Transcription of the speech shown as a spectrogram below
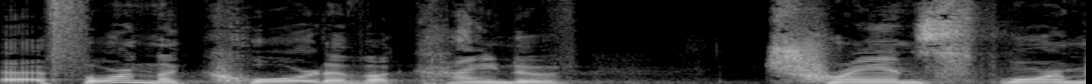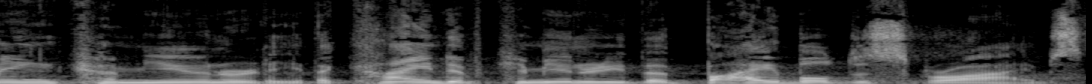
uh, form the cord of a kind of transforming community, the kind of community the Bible describes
